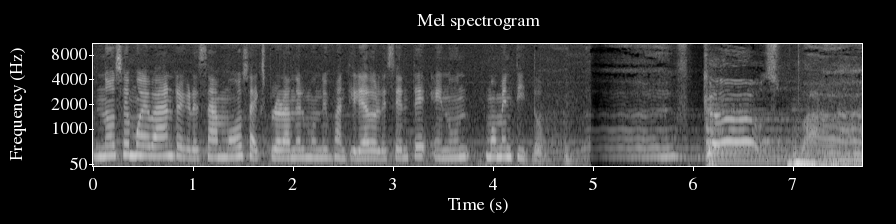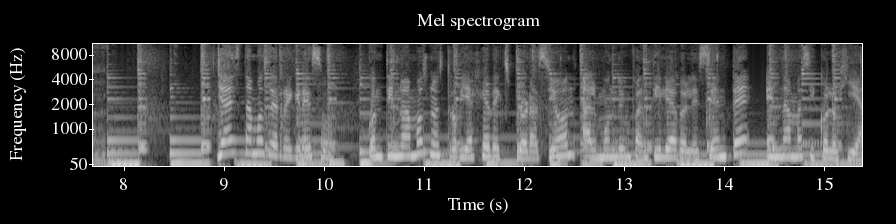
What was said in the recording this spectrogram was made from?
No se muevan, regresamos a Explorando el Mundo Infantil y Adolescente en un momentito. Ya estamos de regreso. Continuamos nuestro viaje de exploración al mundo infantil y adolescente en Ama Psicología.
